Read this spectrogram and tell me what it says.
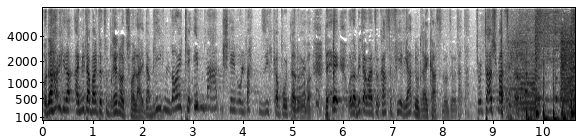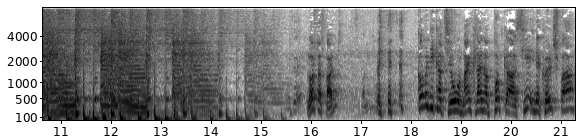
und da habe ich gesagt, ein Mitarbeiter zum Brennholzverleih. Da blieben Leute im Laden stehen und lachten sich kaputt darüber. Ne? Oder Mitarbeiter zur Kasse 4, wir hatten nur drei Kassen und so. Das hat total Spaß gemacht. Läuft das Band? Kommunikation, mein kleiner Podcast hier in der Kölschbar.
